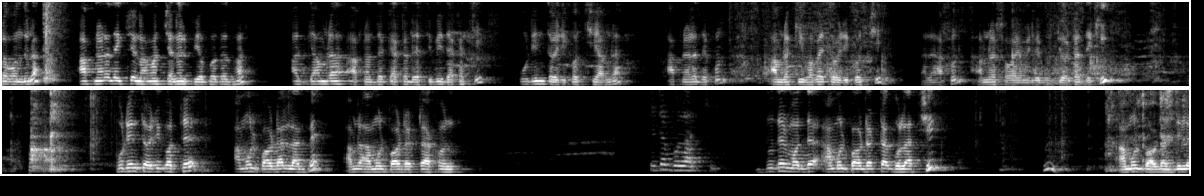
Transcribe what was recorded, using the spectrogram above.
হ্যালো বন্ধুরা আপনারা দেখছেন আমার চ্যানেল প্রিয়ব্রত ধর আজকে আমরা আপনাদেরকে একটা রেসিপি দেখাচ্ছি পুডিং তৈরি করছি আমরা। আপনারা দেখুন আমরা কীভাবে তৈরি করছি। তাহলে আসুন আমরা সবাই মিলে ভিডিওটা দেখি। পুডিং তৈরি করতে আমুল পাউডার লাগবে। আমরা আমুল পাউডারটা এখন সেটা গোলাচ্ছি। দুধের মধ্যে আমুল পাউডারটা গোলাচ্ছি। হুম, আমুল পাউডার দিলে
